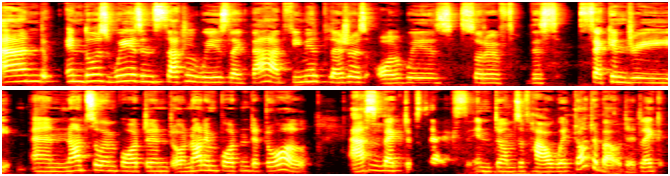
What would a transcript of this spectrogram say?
And in those ways, in subtle ways like that, female pleasure is always sort of this secondary and not so important or not important at all aspect mm-hmm. of sex in terms of how we're taught about it. Like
